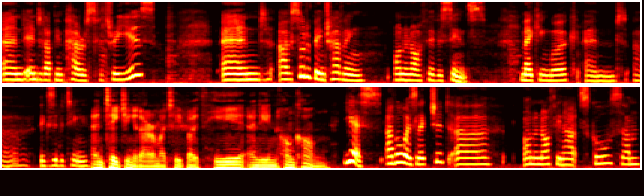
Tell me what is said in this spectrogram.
and ended up in Paris for three years. And I've sort of been travelling on and off ever since, making work and uh, exhibiting and teaching at RMIT both here and in Hong Kong. Yes, I've always lectured uh, on and off in art schools. Um,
